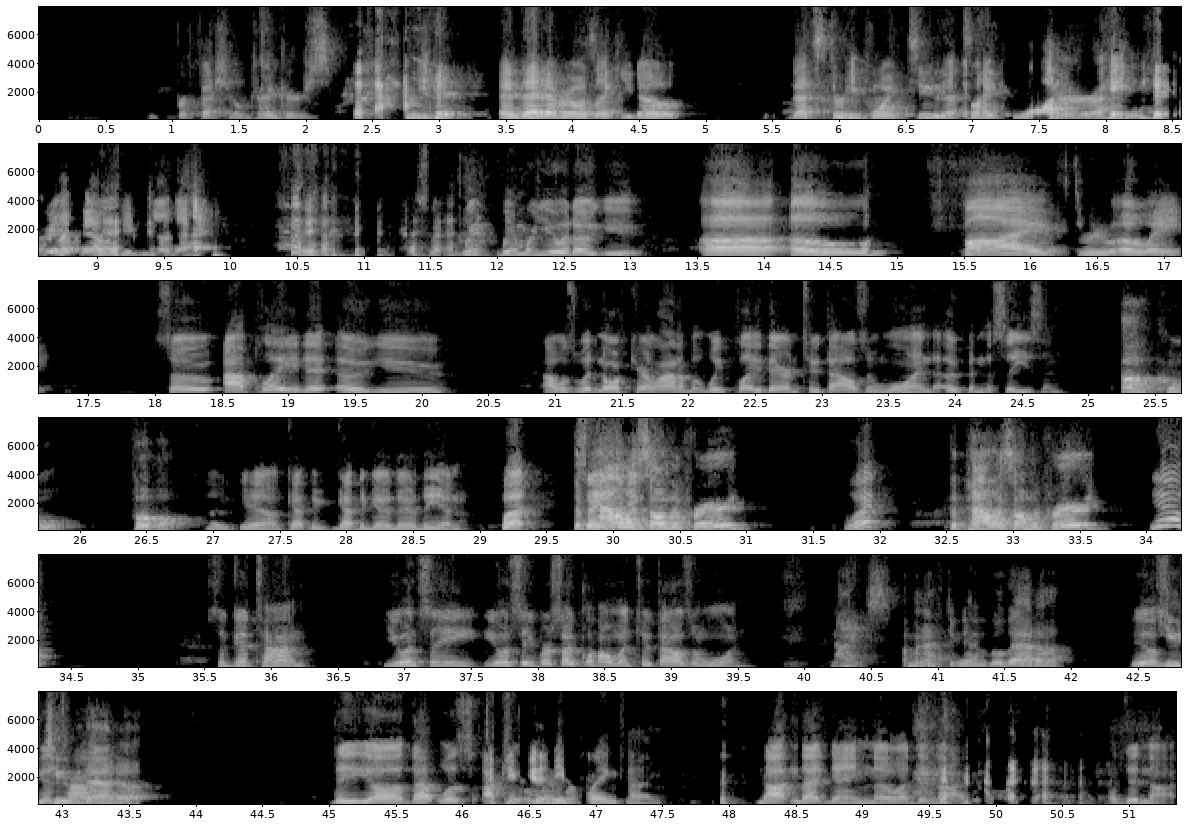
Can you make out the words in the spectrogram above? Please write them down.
professional drinkers, and then everyone's like, you know, that's three point two. That's like water, right? we're like, no, we didn't know that. when, when were you at OU? Uh, 05 through 08. So I played at OU. I was with North Carolina, but we played there in 2001 to open the season. Oh, cool. Football. So yeah, got to got to go there then. But The Palace thing- on the Prairie. what? The Palace on the Prairie. Yeah, it's a good time. UNC UNC versus Oklahoma in 2001. Nice. I'm gonna have to Yeah. Google that up. Yeah, it was a good YouTube time. that up. The uh, that was I Did you can't get any remember. playing time? Not in that game. No, I did not. I did not.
